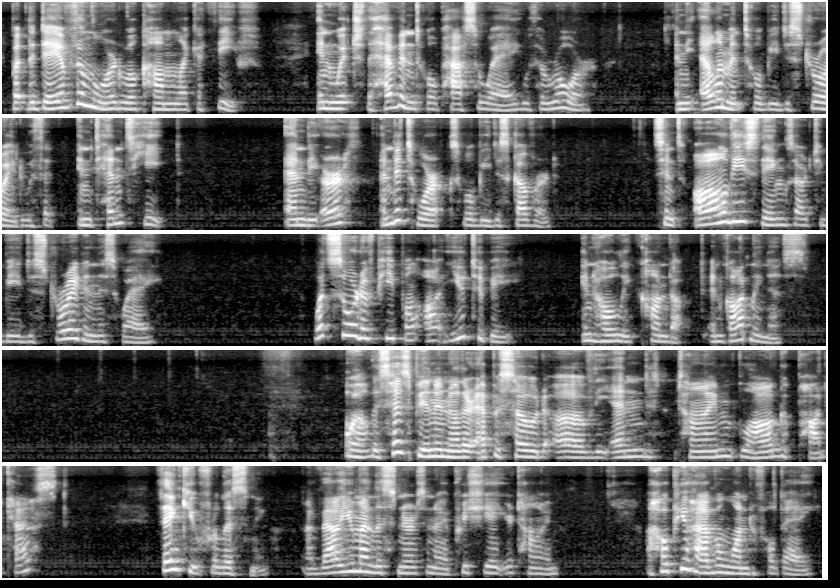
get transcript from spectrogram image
But the day of the Lord will come like a thief, in which the heavens will pass away with a roar, and the elements will be destroyed with an intense heat, and the earth and its works will be discovered. Since all these things are to be destroyed in this way, what sort of people ought you to be in holy conduct and godliness? Well, this has been another episode of the End Time blog podcast. Thank you for listening. I value my listeners and I appreciate your time. I hope you have a wonderful day.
